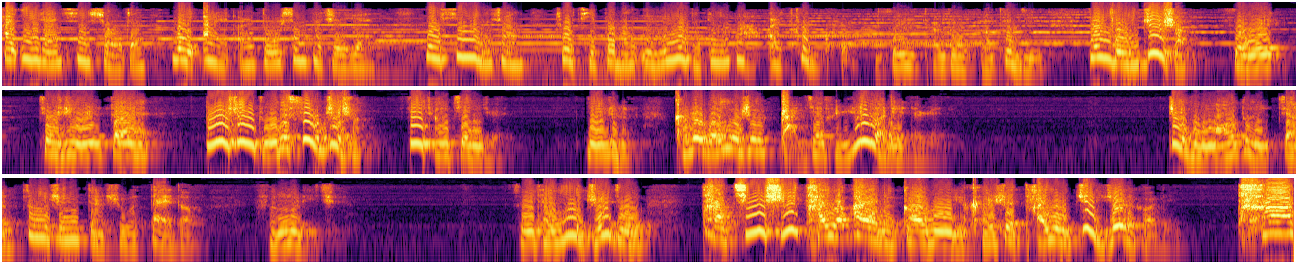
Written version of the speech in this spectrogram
他依然信守着为爱而独生的志愿，为心灵上筑起不能逾越的堤坝而痛苦。所以他说：“我自己在理智上，所谓就是在独身主义的素质上非常坚决，理智。可是我又是个感情很热烈的人，这种矛盾将终身的使我带到坟墓里去。所以他一直就，他其实他又爱着高定宇，可是他又拒绝了高定宇，他。”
